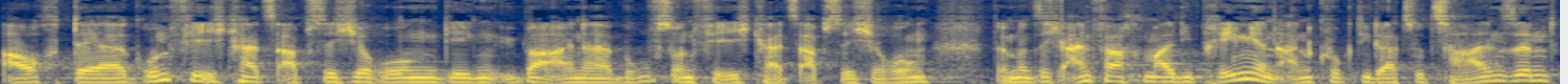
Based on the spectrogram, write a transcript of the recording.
auch der Grundfähigkeitsabsicherung gegenüber einer Berufsunfähigkeitsabsicherung. Wenn man sich einfach mal die Prämien anguckt, die da zu zahlen sind,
